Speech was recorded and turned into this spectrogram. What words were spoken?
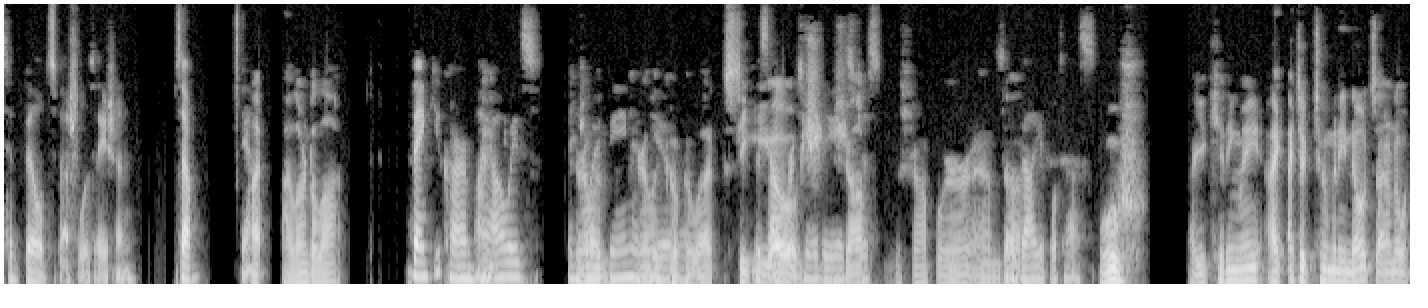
to build specialization. So Yeah. I, I learned a lot. thank you, Carm. I Thank- always enjoy Carolyn, being Carolyn with you. Coquillette, this CEO of Shop, just Shop-Ware. And, So uh, valuable to us. woof. Are you kidding me? I, I took too many notes. I don't know.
